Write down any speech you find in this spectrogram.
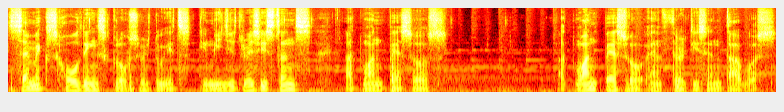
Cemex Holdings closer to its immediate resistance at 1 pesos at 1 peso and 30 centavos.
